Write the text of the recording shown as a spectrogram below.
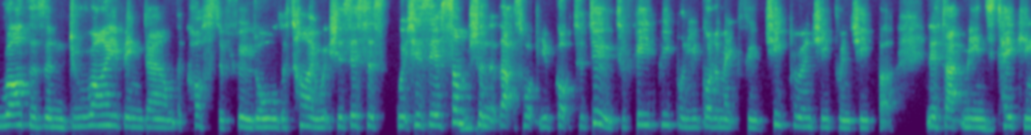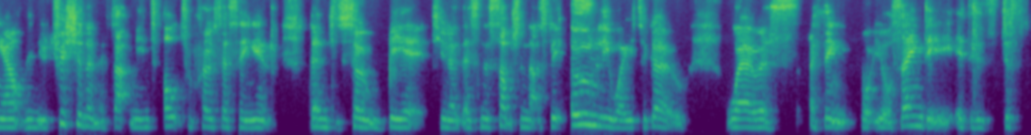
rather than driving down the cost of food all the time, which is this, which is the assumption that that's what you've got to do to feed people, you've got to make food cheaper and cheaper and cheaper. And if that means taking out the nutrition and if that means ultra processing it, then so be it. You know, there's an assumption that's the only way to go. Whereas I think what you're saying, Dee, it is just,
